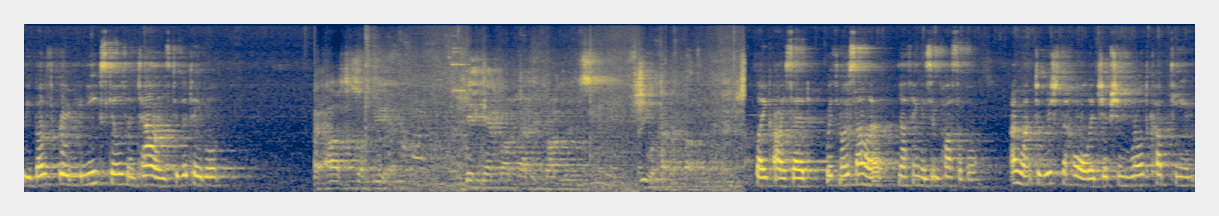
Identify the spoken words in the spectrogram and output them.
We both bring unique skills and talents to the table. I asked Sophia to take care of our traffic problems. She will have a problem. Like I said, with Mo Salah, nothing is impossible. I want to wish the whole Egyptian World Cup team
